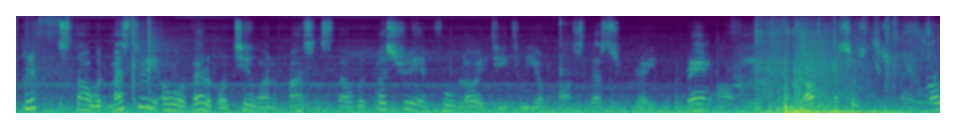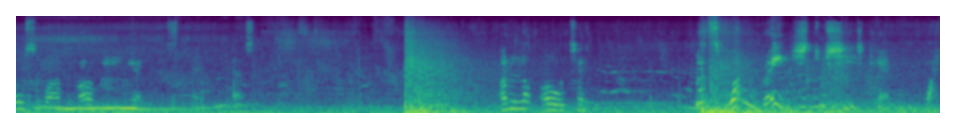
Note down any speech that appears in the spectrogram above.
script start with mastery or available tier 1 classes. Start with plus 3 and full loyalty to your boss. That's great. Brain army, not association, host one army against 10 tasks. Unlock all 10. Plus 1 range to siege cannon. What?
